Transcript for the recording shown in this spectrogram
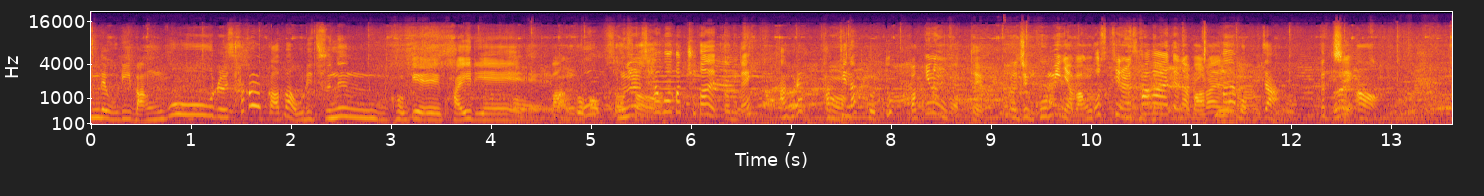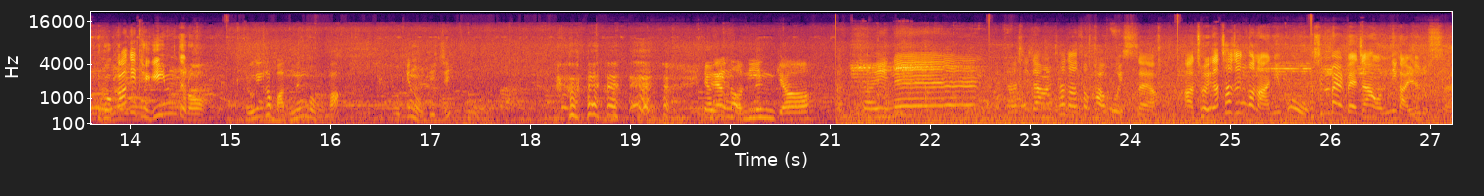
근데 우리 망고를 사갈까봐 우리 주는 거기에 과일에 망고가 없어서. 어, 오늘 사과가 추가됐던데? 아 그래? 바뀌나 그것도? 바뀌는 것 같아. 지금 고민이야. 망고스틴을 사가야 되나 말아야 하나 되나. 먹자. 그치? 어. 이거 까기 되게 힘들어. 여기가 맞는 건가? 여긴 어디지? 그냥 걷는겨. 저희는 야시장을 찾아서 가고 있어요. 아, 저희가 찾은 건 아니고 신발 매장 언니가 알려줬어요.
